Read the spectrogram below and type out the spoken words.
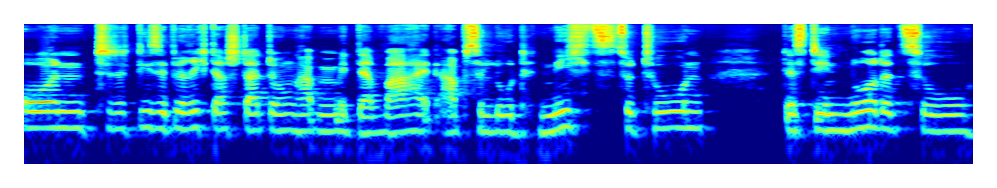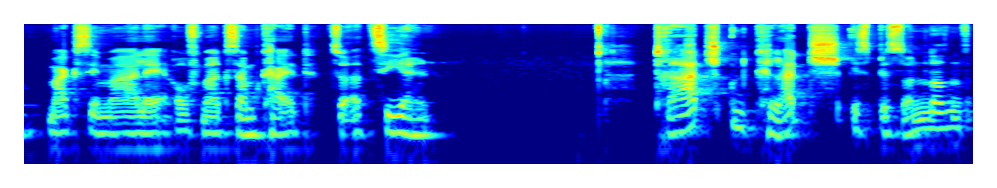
und diese Berichterstattungen haben mit der Wahrheit absolut nichts zu tun. Das dient nur dazu, maximale Aufmerksamkeit zu erzielen. Tratsch und Klatsch ist besonders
